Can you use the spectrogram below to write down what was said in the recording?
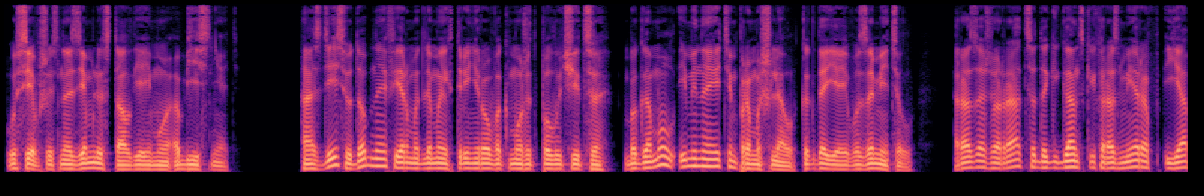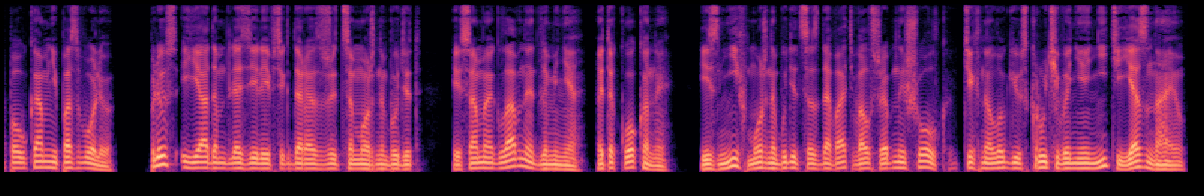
Усевшись на землю, стал я ему объяснять. А здесь удобная ферма для моих тренировок может получиться. Богомол именно этим промышлял, когда я его заметил. Разожраться до гигантских размеров я паукам не позволю. Плюс и ядом для зелий всегда разжиться можно будет. И самое главное для меня — это коконы. Из них можно будет создавать волшебный шелк. Технологию скручивания нити я знаю.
